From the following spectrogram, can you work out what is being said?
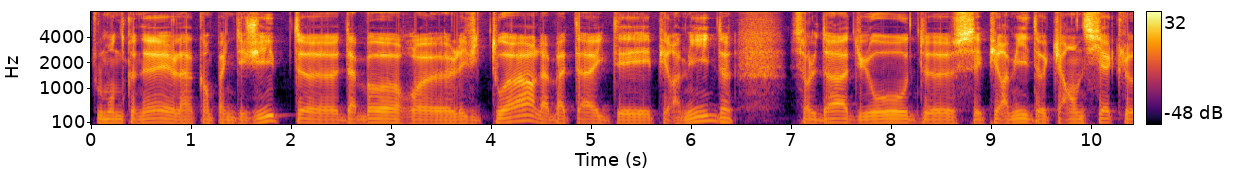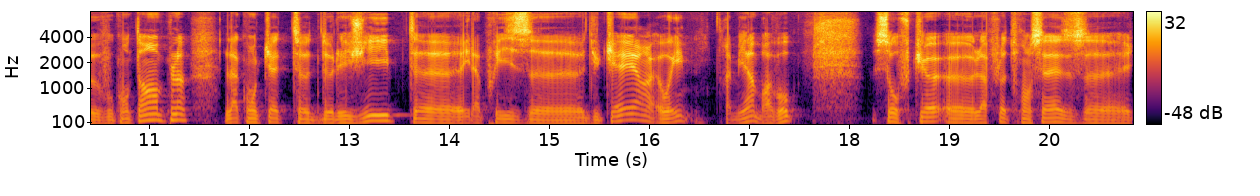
tout le monde connaît la campagne d'Égypte. D'abord les victoires, la bataille des pyramides soldats du haut de ces pyramides 40 siècles vous contemplent, la conquête de l'Égypte euh, et la prise euh, du Caire, oui, très bien, bravo. Sauf que euh, la flotte française euh,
